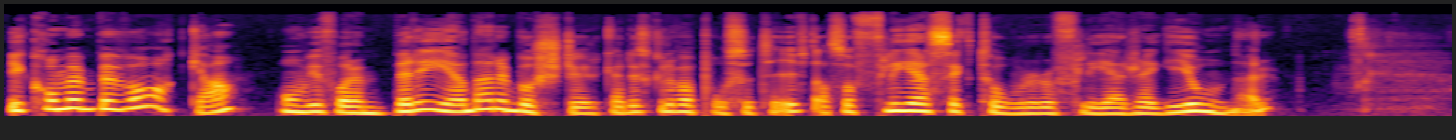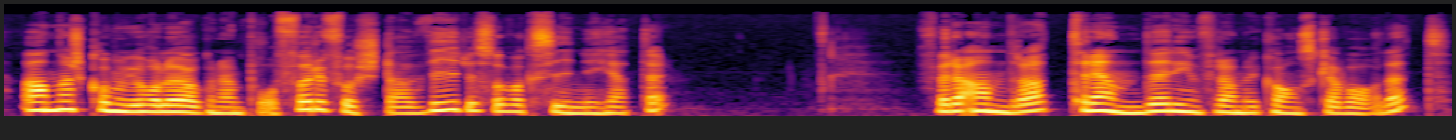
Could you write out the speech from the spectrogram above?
Vi kommer bevaka om vi får en bredare börsstyrka, det skulle vara positivt, alltså fler sektorer och fler regioner. Annars kommer vi hålla ögonen på för det första virus och vaccinnyheter. För det andra trender inför amerikanska valet.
